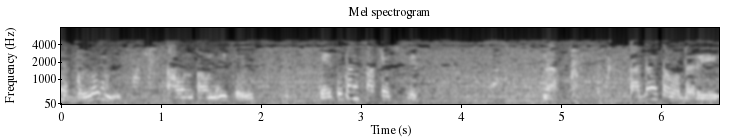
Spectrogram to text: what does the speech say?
sebelum tahun-tahun itu, itu kan pakai switch. Nah, kadang kalau dari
